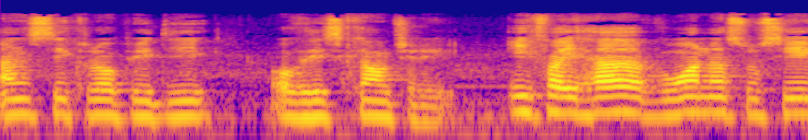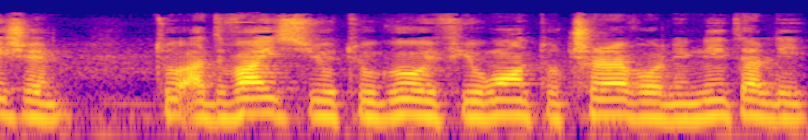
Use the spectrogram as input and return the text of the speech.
encyclopedia of this country. If I have one association to advise you to go if you want to travel in Italy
